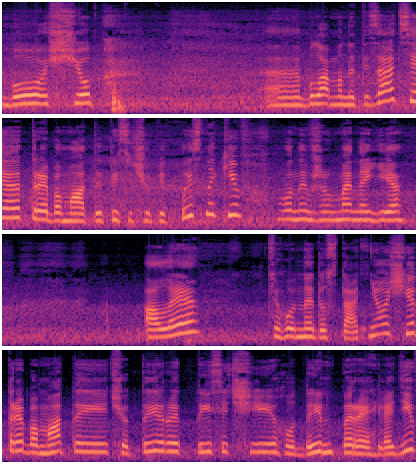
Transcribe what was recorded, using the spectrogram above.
бо щоб була монетизація, треба мати тисячу підписників, вони вже в мене є. Але цього недостатньо. Ще треба мати 4 тисячі годин переглядів.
